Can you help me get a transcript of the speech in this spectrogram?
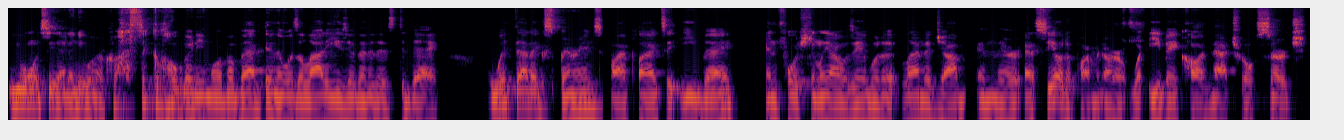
You won't see that anywhere across the globe anymore. But back then, it was a lot easier than it is today. With that experience, I applied to eBay. And fortunately, I was able to land a job in their SEO department, or what eBay called natural search.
